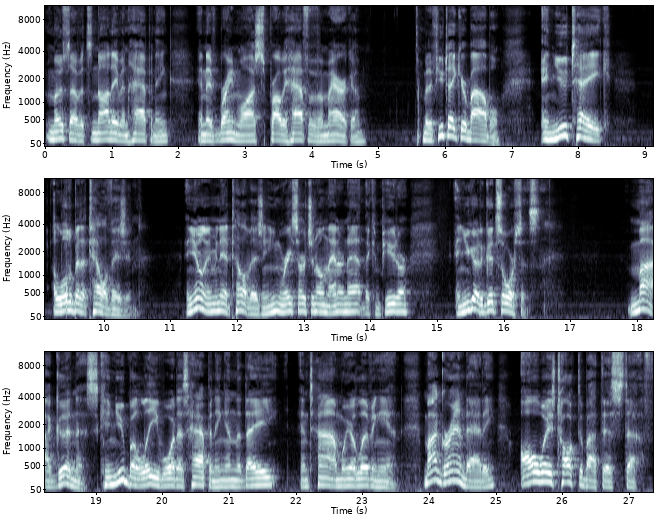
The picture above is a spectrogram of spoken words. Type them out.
most of it's not even happening, and they've brainwashed probably half of America. But if you take your Bible and you take a little bit of television, and you don't even need a television, you can research it on the internet, the computer, and you go to good sources. My goodness, can you believe what is happening in the day and time we are living in? My granddaddy always talked about this stuff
